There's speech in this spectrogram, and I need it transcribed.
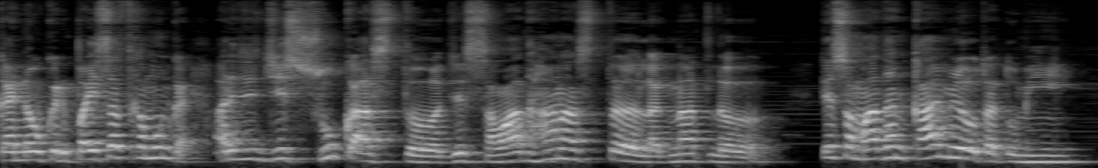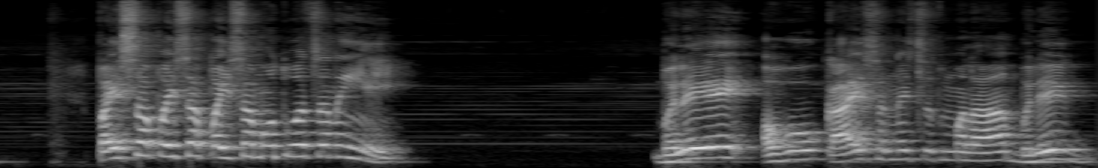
काय नोकरी पैसाच कमवून काय? अरे जे जे सुख असतं जे समाधान असतं लग्नातलं ते समाधान काय मिळवता तुम्ही? पैसा पैसा पैसा महत्त्वाचा नाहीये. भले अहो काय सांगायचं तुम्हाला? भले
